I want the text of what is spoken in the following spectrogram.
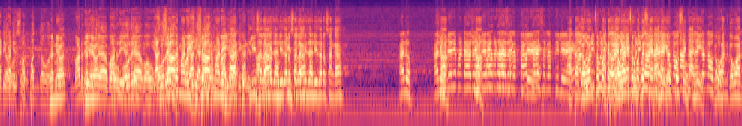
ठिकाणी संपन्न होतो. धन्यवाद. माननीय माननीय सुशांत माने सुशांत माने कुठली झाला. सलामी झाली जरा सलामी? झाली जरा सांगा. हॅलो. शिवनेरी मंडळाला सलाम दिलेला. आता गव्हाणचं गव्हाण गव्हाणचं गव्हाण आहे उपस्थित आहे. गव्हाण गव्हाण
